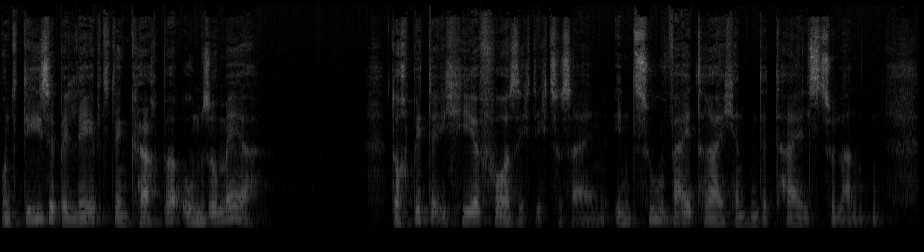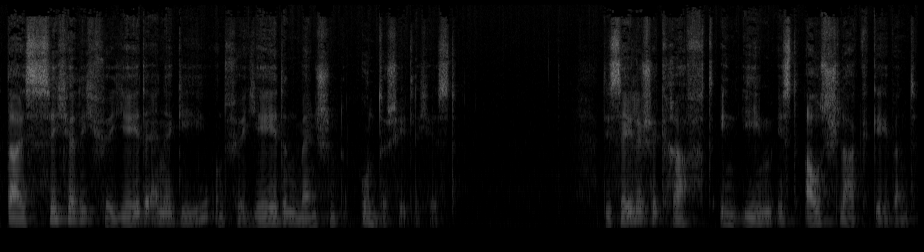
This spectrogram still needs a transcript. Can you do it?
und diese belebt den Körper umso mehr. Doch bitte ich hier vorsichtig zu sein, in zu weitreichenden Details zu landen, da es sicherlich für jede Energie und für jeden Menschen unterschiedlich ist. Die seelische Kraft in ihm ist ausschlaggebend,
